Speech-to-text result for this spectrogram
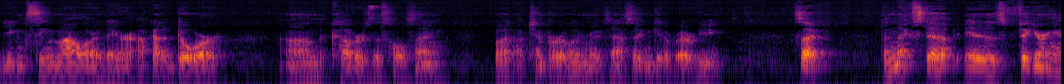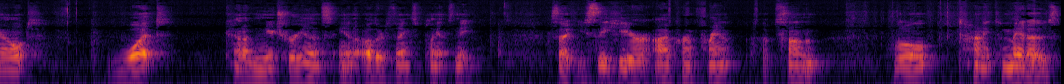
You can see Mylar there. I've got a door um, that covers this whole thing, but I've temporarily removed that so you can get a better view. So, the next step is figuring out what kind of nutrients and other things plants need. So you see here I've planted some little tiny tomatoes.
